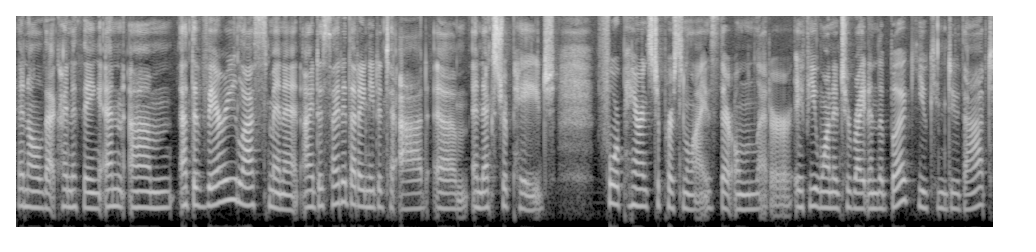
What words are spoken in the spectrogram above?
and all that kind of thing. And um, at the very last minute, I decided that I needed to add um, an extra page for parents to personalize their own letter. If you wanted to write in the book, you can do that.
